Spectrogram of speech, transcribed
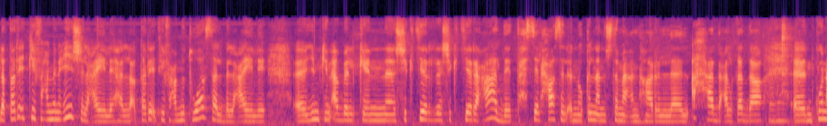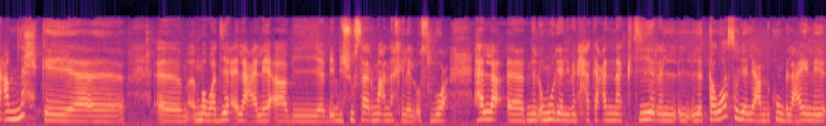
لطريقة كيف عم نعيش العائله هلأ طريقة كيف عم نتواصل بالعائله يمكن قبل كان شيء كثير شيء كثير عادة تحصيل حاصل إنه كلنا نجتمع نهار الأحد على الغداء نكون عم نحكي مواضيع لها علاقة بشو صار معنا خلال الأسبوع. هلأ من الأمور يلي بنحكى عنها كثير التواصل يلي عم بيكون بالعائله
